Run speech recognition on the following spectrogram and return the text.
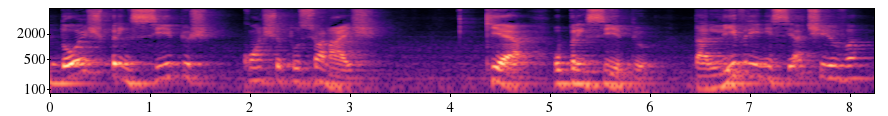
dois princípios constitucionais, que é o princípio da livre iniciativa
